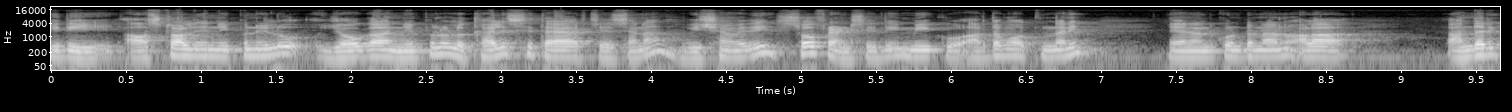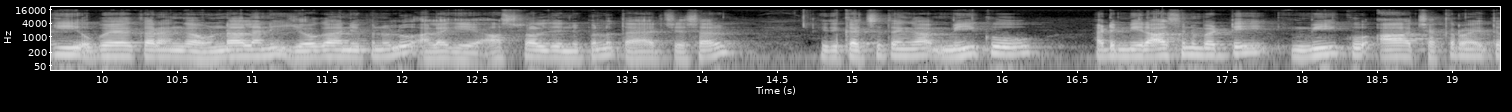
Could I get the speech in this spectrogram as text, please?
ఇది ఆస్ట్రాలజీ నిపుణులు యోగా నిపుణులు కలిసి తయారు చేసిన విషయం ఇది. సో ఫ్రెండ్స్ ఇది మీకు అర్థమవుతుందని నేను అనుకుంటున్నాను. అలా అందరికీ ఉపయోగకరంగా ఉండాలని యోగా నిపుణులు అలాగే ఆస్ట్రాలజీ నిపుణులు తయారు చేశారు. ఇది ఖచ్చితంగా మీకు అంటే మీ రాశిని బట్టి మీకు ఆ చక్రం అయితే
